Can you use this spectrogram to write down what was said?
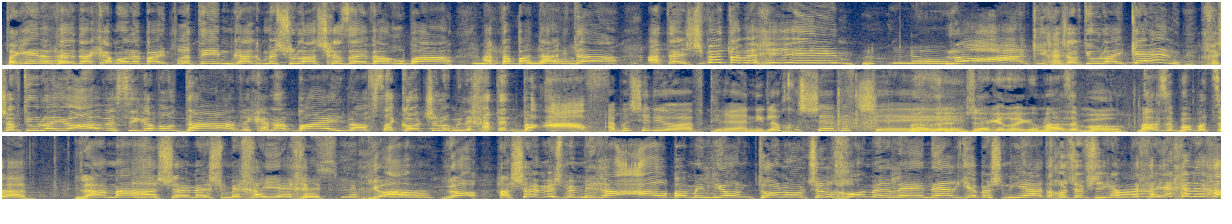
תגיד, אתה יודע כמה עולה בית פרטי עם גג משולש כזה וערובה? אתה בדקת? אתה השווית מחירים! לא. לא, אה, כי חשבתי אולי כן! חשבתי אולי יואב השיג עבודה וקנה בית בהפסקות שלו מלחטט באף! אבא של יואב, תראה, אני לא חושבת ש... מה זה? שקט רגע, מה זה פה? מה זה פה בצד? למה השמש מחייכת? יואב, לא, השמש ממירה 4 מיליון טונות של חומר לאנרגיה בשנייה, אתה חושב שהיא גם? תחייך אליך?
